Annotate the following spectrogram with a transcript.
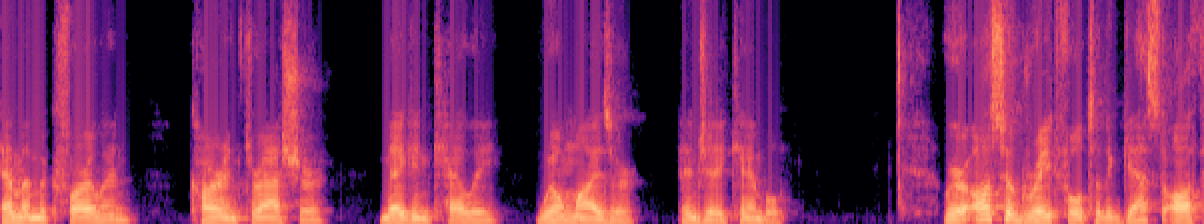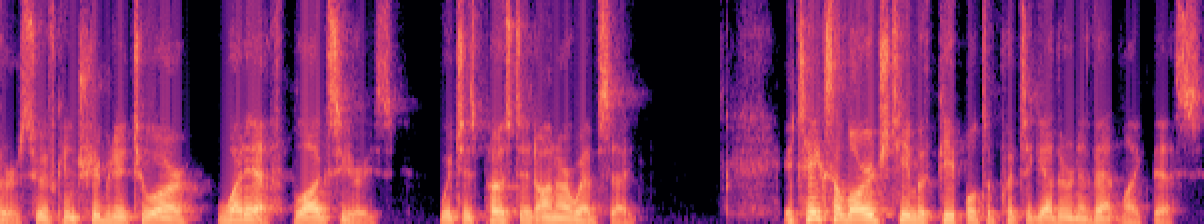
Emma McFarlane, Karin Thrasher, Megan Kelly, Will Miser, and Jay Campbell. We are also grateful to the guest authors who have contributed to our What If blog series, which is posted on our website. It takes a large team of people to put together an event like this.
